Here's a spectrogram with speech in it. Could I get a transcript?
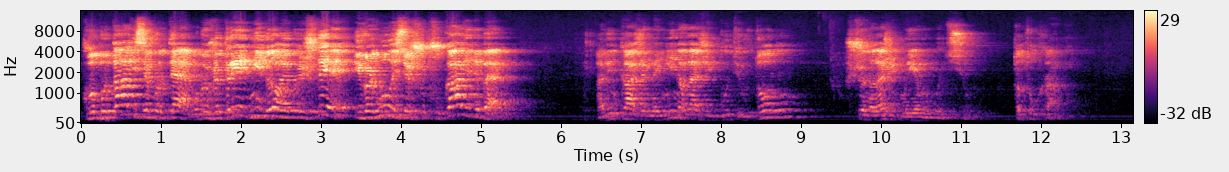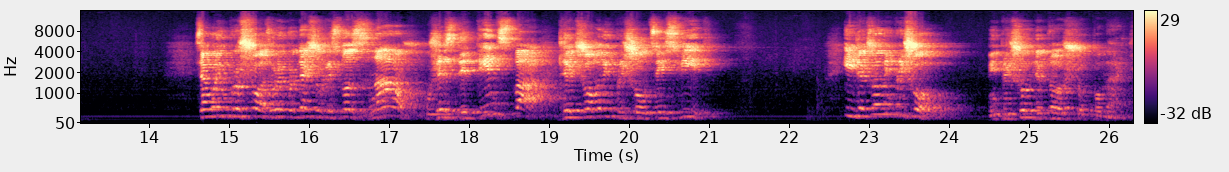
клопотатися про те, бо ми вже три дні дороги прийшли і вернулися, щоб шукали тебе. А він каже, мені належить бути в тому, що належить моєму Отцю, тобто в храмі. Це говорить про що? Це говорить про те, що Христос знав уже з дитинства, для чого Він прийшов в цей світ. І для чого Він прийшов? Він прийшов для того, щоб померти.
